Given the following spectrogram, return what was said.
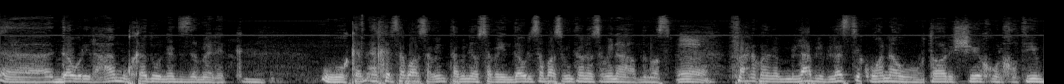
آه الدوري العام وخدوا نادي الزمالك. وكان آخر 77 78 دوري 77 78 يا عبد الناصر. فإحنا كنا بنلعب البلاستيك وأنا وطاهر الشيخ والخطيب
